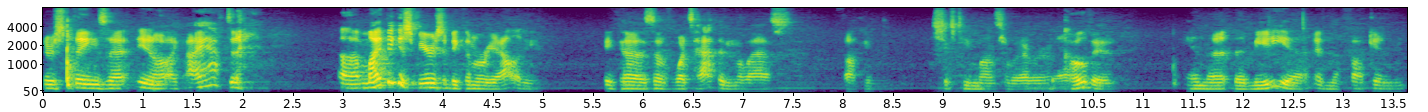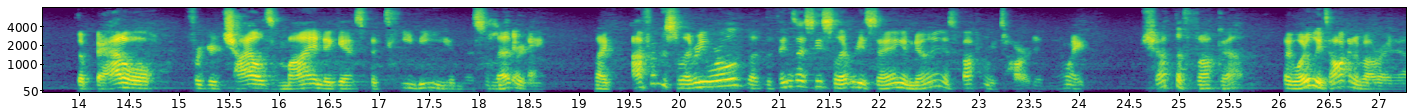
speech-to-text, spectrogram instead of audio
there's things that you know, like I have to. Uh, my biggest fears have become a reality because of what's happened in the last fucking 16 months or whatever, Yeah. COVID, and the the media and the fucking the battle for your child's mind against the TV and the celebrity. Like I'm from the celebrity world, but the things I see celebrities saying and doing is fucking retarded. I'm like, shut the fuck up. Like, what are we talking about right now?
